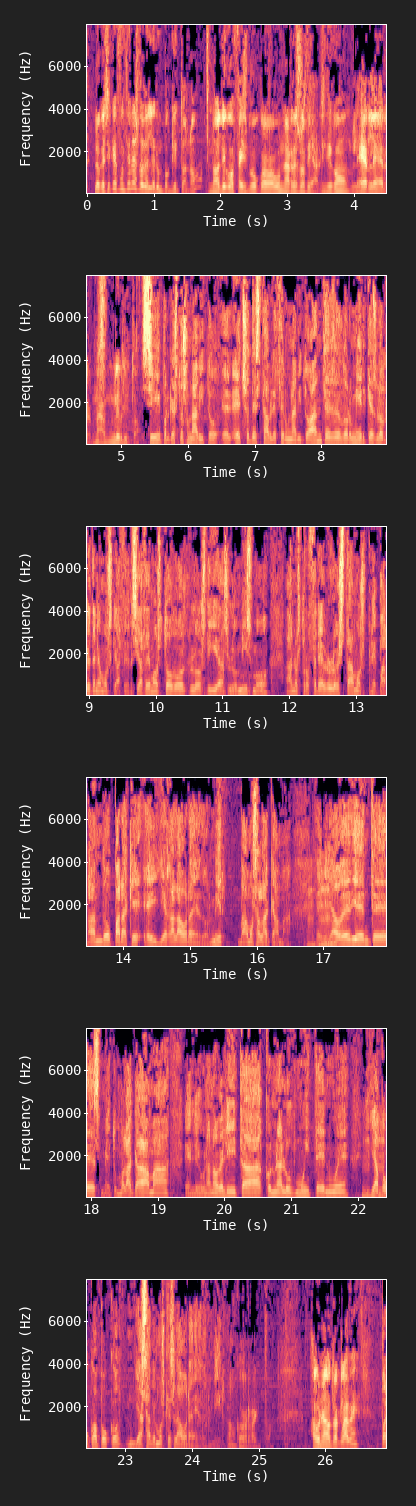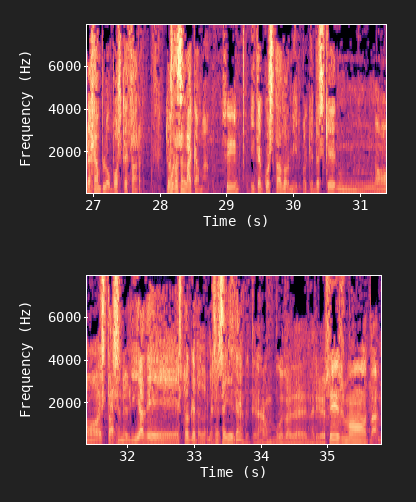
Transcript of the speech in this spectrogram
Lo que sí que funciona es lo de leer un poquito, ¿no? No digo Facebook o una red social, digo leer, leer, un librito. Sí, porque esto es un hábito. El hecho de establecer un hábito antes de dormir, ¿qué es lo que tenemos que hacer? Si hacemos todos los días lo mismo, a nuestro cerebro lo estamos preparando para que, hey, llega la hora de dormir, vamos a la cama. Cepillado de dientes, me tumbo la cama, eh, leo una novelita, con una luz muy tenue, y ya poco a poco ya sabemos que es la hora de dormir, ¿no? Correcto. ¿Alguna otra clave? Por ejemplo, bostezar. Tú estás en la cama Sí. y te cuesta dormir, porque ves que mm, no estás en el día de esto que te duermes enseguida. Sí, que tienes un poquito de nerviosismo, tal.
